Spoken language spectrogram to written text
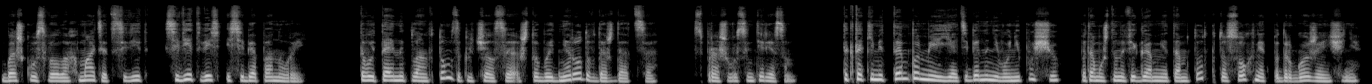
Башку свою лохматит, сидит, сидит весь из себя понурой. Твой тайный план в том заключался, чтобы дня родов дождаться? Спрашиваю с интересом. Так такими темпами я тебя на него не пущу, потому что нафига мне там тот, кто сохнет по другой женщине?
